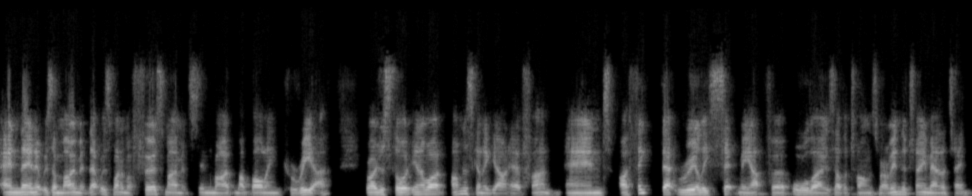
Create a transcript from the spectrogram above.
and then it was a moment. That was one of my first moments in my, my bowling career where I just thought, you know what, I'm just going to go and have fun. And I think that really set me up for all those other times where I'm in the team, out of the team.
